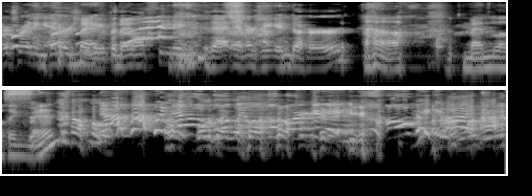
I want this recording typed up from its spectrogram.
they're draining energy, Man- but they're all feeding that energy into her. Uh, men loving men? No, Oh, no, multi-level multi-level marketing. Oh my god, you were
